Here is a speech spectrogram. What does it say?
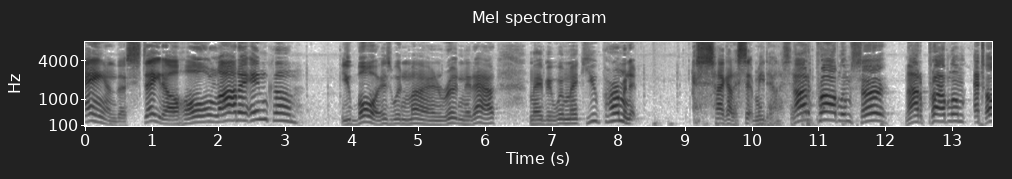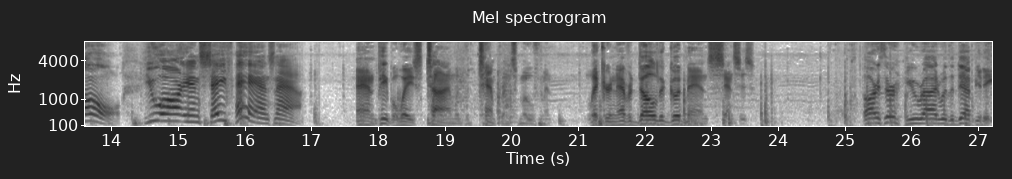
and the state a whole lot of income. You boys wouldn't mind rooting it out. Maybe we'll make you permanent. I gotta set me down a second. Not a problem, sir. Not a problem at all. You are in safe hands now. And people waste time with the temperance movement. Liquor never dulled a good man's senses. Arthur, you ride with the deputy.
